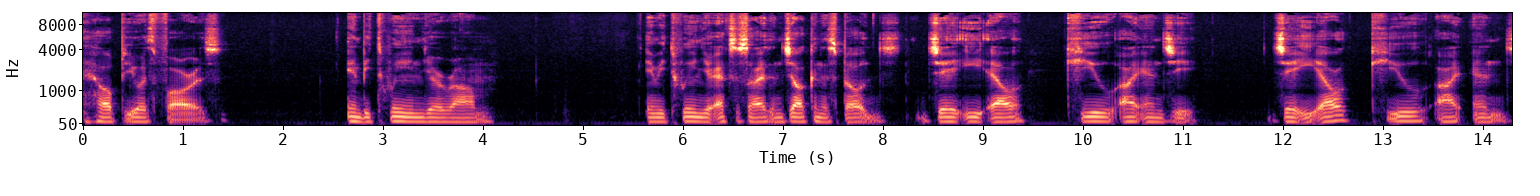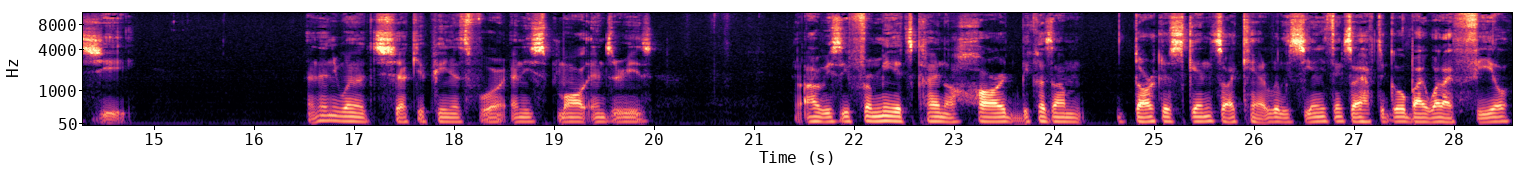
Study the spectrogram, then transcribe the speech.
help you as far as in between your um, in between your exercise, and Jelqing is spelled J E L Q I N G. J E L Q I N G. And then you want to check your penis for any small injuries. Obviously, for me, it's kind of hard because I'm darker skin, so I can't really see anything. So I have to go by what I feel.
